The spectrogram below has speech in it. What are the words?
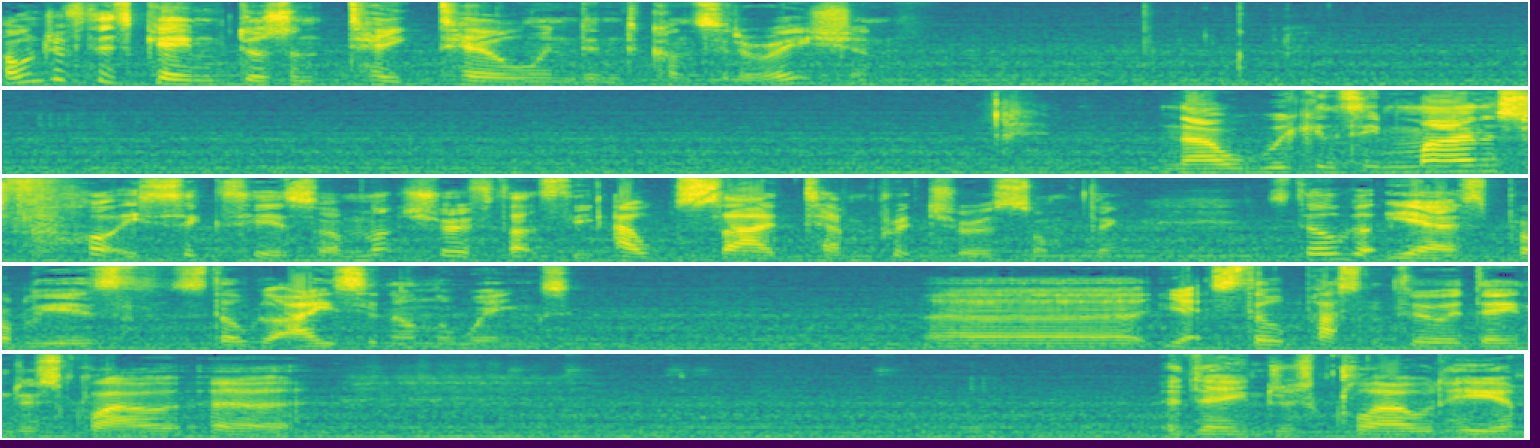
I wonder if this game doesn't take tailwind into consideration. Now we can see minus 46 here, so I'm not sure if that's the outside temperature or something. Still got, yes, probably is. Still got icing on the wings. Uh, yeah, still passing through a dangerous cloud. Uh, a dangerous cloud here.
